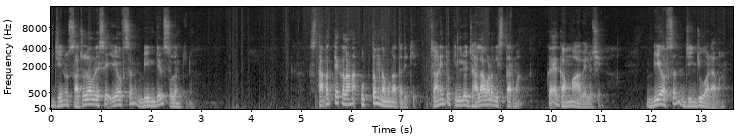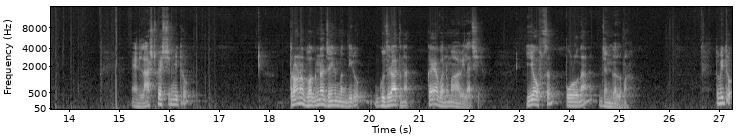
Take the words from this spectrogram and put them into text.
જેનો સાચો જવાબ રહેશે એ ઓપ્શન ભીમદેવ સોલંકીનું. સ્થાપત્ય કલાના ઉત્તમ નમૂના તરીકે જાણીતો કિલ્લો ઝાલાવાડ વિસ્તારમાં કયા ગામમાં આવેલો છે? બી ઓપ્શન જીંજુવાડામાં. એન્ડ લાસ્ટ ક્વેશ્ચન મિત્રો. ત્રણ ભગ્ન જૈન મંદિરો ગુજરાતના કયા વનમાં આવેલા છે? એ ઓપ્શન પોળોના જંગલમાં. તો મિત્રો,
